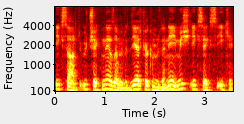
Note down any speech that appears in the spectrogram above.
x artı 3 şeklinde yazabiliriz. Diğer kökümüzde neymiş? x eksi 2.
